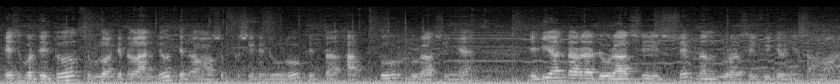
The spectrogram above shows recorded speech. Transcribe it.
Oke, seperti itu. Sebelum kita lanjut, kita masuk ke sini dulu, kita atur durasinya jadi antara durasi shape dan durasi videonya sama.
